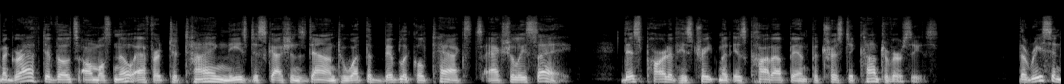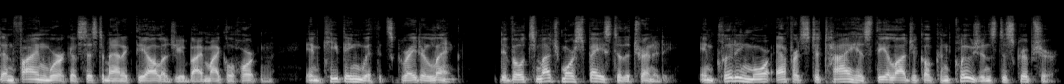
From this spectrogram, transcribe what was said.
McGrath devotes almost no effort to tying these discussions down to what the biblical texts actually say. This part of his treatment is caught up in patristic controversies. The recent and fine work of systematic theology by Michael Horton, in keeping with its greater length, devotes much more space to the Trinity, including more efforts to tie his theological conclusions to Scripture.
